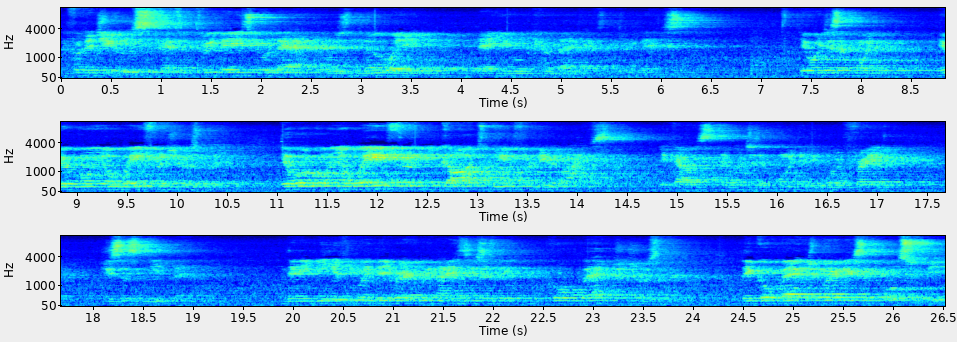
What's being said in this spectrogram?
And for the Jews, after three days you were dead. There was no way that you would come back after three days. They were disappointed. They were going away from Jerusalem. They were going away from God's will for their lives because they were disappointed afraid. Jesus beat them. And then immediately when they recognize Jesus, they go back to Jerusalem. They go back to where they're supposed to be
